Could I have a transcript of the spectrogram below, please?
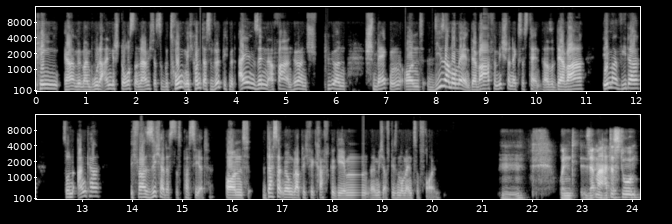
ping, ja, mit meinem Bruder angestoßen und dann habe ich das so getrunken. Ich konnte das wirklich mit allen Sinnen erfahren, hören, spüren, schmecken. Und dieser Moment, der war für mich schon existent. Also der war immer wieder so ein Anker. Ich war sicher, dass das passiert. Und das hat mir unglaublich viel Kraft gegeben, äh, mich auf diesen Moment zu freuen. Mhm. Und sag mal, hattest du,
